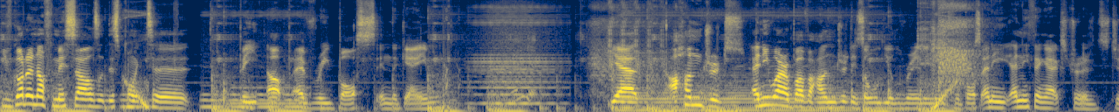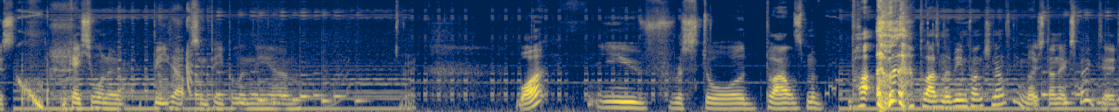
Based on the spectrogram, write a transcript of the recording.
You've got enough missiles at this point to beat up every boss in the game. Yeah, a hundred. Anywhere above a hundred is all you'll really need for boss. Any anything extra is just in case you want to beat up some people in the um. What? You've restored plasma pla- plasma beam functionality. Most unexpected.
